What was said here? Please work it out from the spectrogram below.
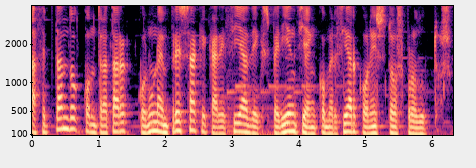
aceptando contratar con una empresa que carecía de experiencia en comerciar con estos productos.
